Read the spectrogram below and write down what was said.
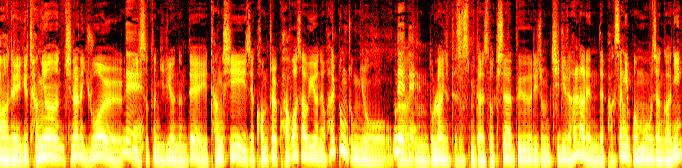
아, 네. 이게 작년 지난해 6월에 네. 있었던 일이었는데 이 당시 이제 검찰 과거사위원회 활동 종료가 네네. 좀 논란이 좀 됐었습니다. 그래서 기자들이 좀 질의를 하려고 했는데 박상희 법무부 장관이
